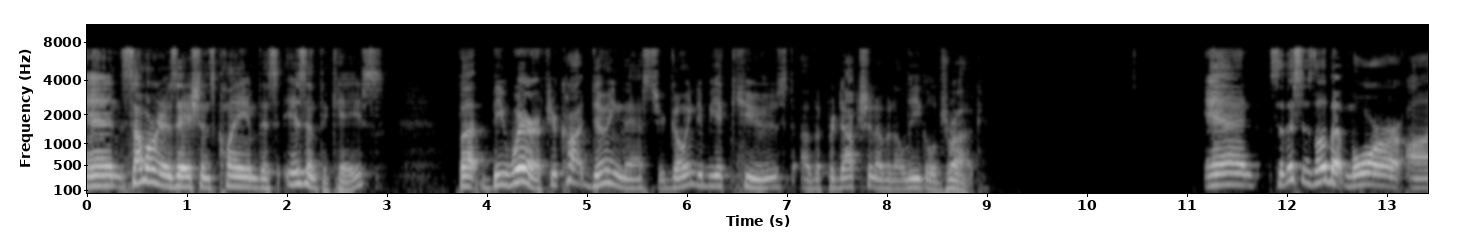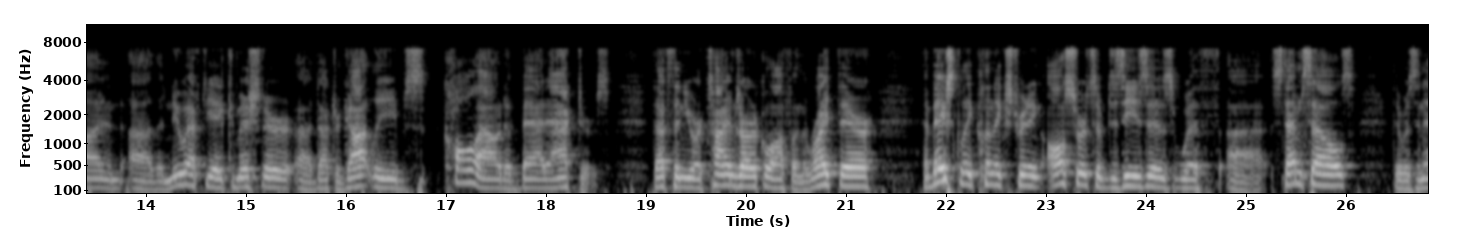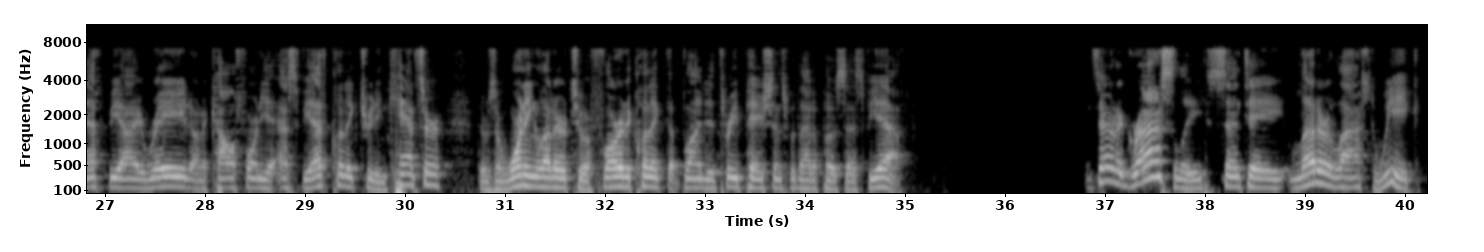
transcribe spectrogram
And some organizations claim this isn't the case. But beware, if you're caught doing this, you're going to be accused of the production of an illegal drug. And so this is a little bit more on uh, the new FDA commissioner, uh, Dr. Gottlieb's call out of bad actors. That's the New York Times article off on the right there. And basically, clinics treating all sorts of diseases with uh, stem cells. There was an FBI raid on a California SVF clinic treating cancer. There was a warning letter to a Florida clinic that blinded three patients with adipose SVF. And Senator Grassley sent a letter last week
